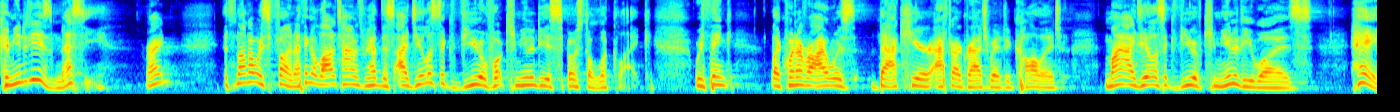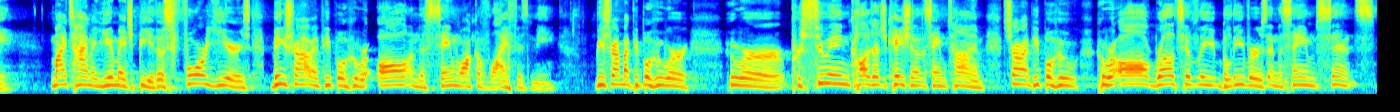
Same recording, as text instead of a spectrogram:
community is messy, right? It's not always fun. I think a lot of times we have this idealistic view of what community is supposed to look like. We think, like, whenever I was back here after I graduated college, my idealistic view of community was hey, my time at UMHB, those four years, being surrounded by people who were all in the same walk of life as me, being surrounded by people who were, who were pursuing college education at the same time, surrounded by people who, who were all relatively believers in the same sense.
